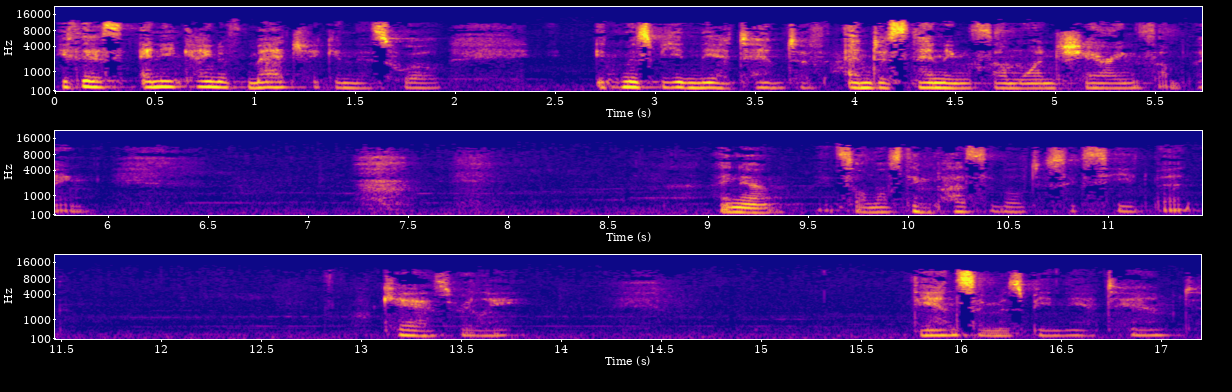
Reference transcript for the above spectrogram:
If there's any kind of magic in this world, it must be in the attempt of understanding someone, sharing something. I know, it's almost impossible to succeed, but who cares, really? The answer must be in the attempt.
